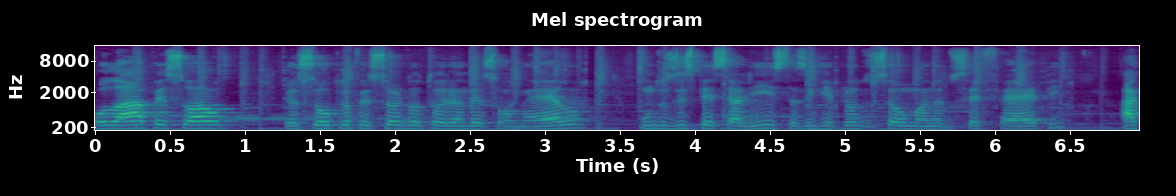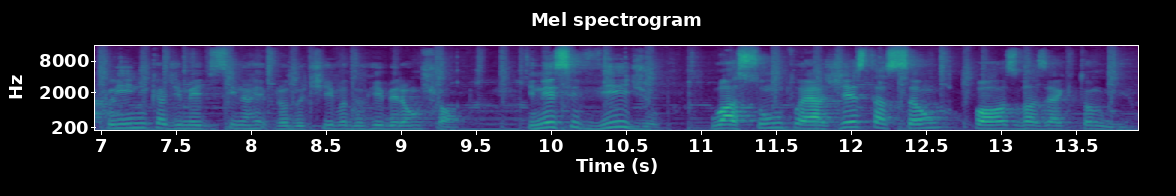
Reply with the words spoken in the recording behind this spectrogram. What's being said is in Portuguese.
Olá pessoal, eu sou o professor Dr. Anderson Mello, um dos especialistas em reprodução humana do Cefep, a Clínica de Medicina Reprodutiva do Ribeirão Shopping. E nesse vídeo, o assunto é a gestação pós-vasectomia.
